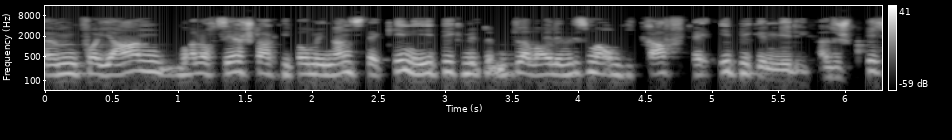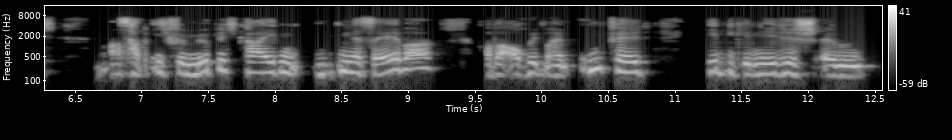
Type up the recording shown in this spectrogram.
Ähm, vor Jahren war noch sehr stark die Dominanz der Genetik. mittlerweile wissen wir um die Kraft der Epigenetik. Also sprich, was habe ich für Möglichkeiten mit mir selber, aber auch mit meinem Umfeld epigenetisch ähm,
